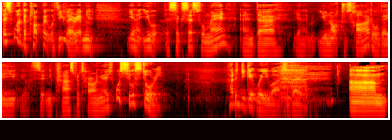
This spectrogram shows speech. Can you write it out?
let's wind the clock back with you, Larry. I mean, you know, you're a successful man, and uh, you know, you're not retired, although you're certainly past retiring age. What's your story? How did you get where you are today? Um,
